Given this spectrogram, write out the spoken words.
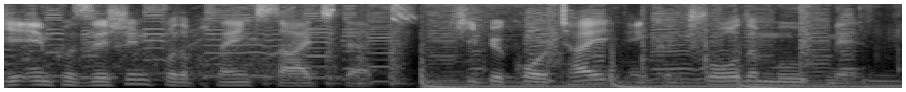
Get in position for the plank side steps. Keep your core tight and control the movement.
